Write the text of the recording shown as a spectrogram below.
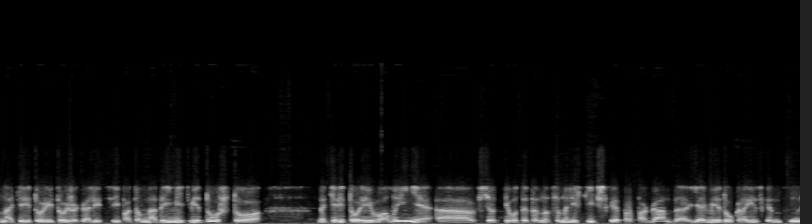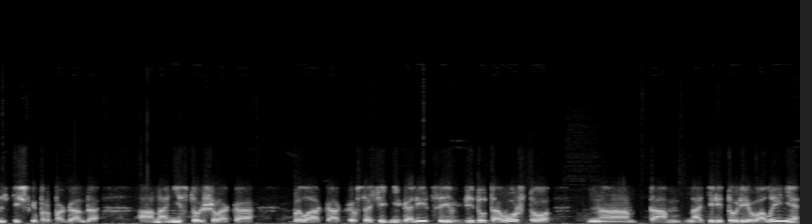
на территории той же Галиции. И потом надо иметь в виду, что на территории Волыни а, все-таки вот эта националистическая пропаганда, я имею в виду украинская националистическая пропаганда, она не столь широка была, как в соседней Галиции, ввиду того, что а, там, на территории Волыни,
